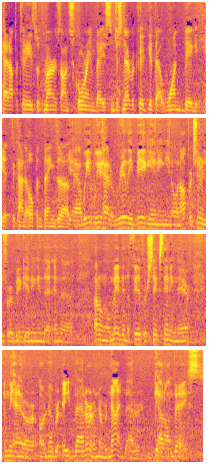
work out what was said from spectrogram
had opportunities with runners on scoring base and just never could get that one big hit to kind of open things up. Yeah, we, we had a really big inning, you know, an opportunity for a big inning in the in the I don't know, maybe in the fifth or sixth inning there, and we had our, our number eight batter and number nine batter got on base.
